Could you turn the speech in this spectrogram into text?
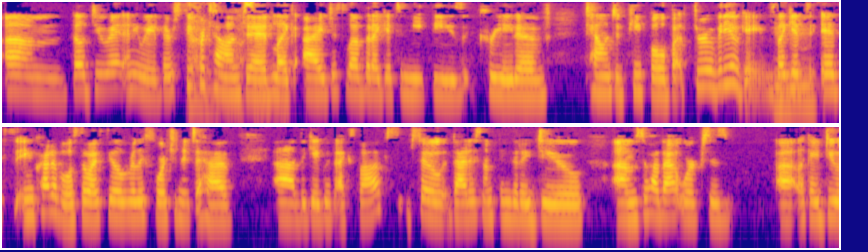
Um, they'll do it anyway. They're super talented. awesome. Like I just love that I get to meet these creative, talented people, but through video games. Like it's it's incredible. So I feel really fortunate to have uh, the gig with Xbox. So that is something that I do. Um, so how that works is uh, like I do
